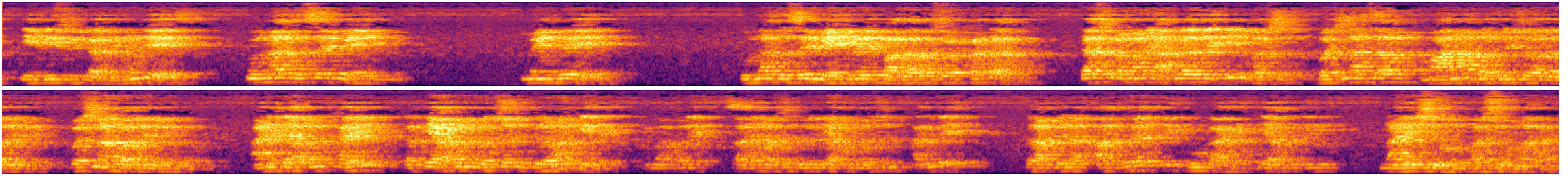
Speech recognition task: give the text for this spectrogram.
ती मी स्वीकारली. म्हणजे पुन्हा जसे मे मेंढरे पुन्हा जसे मेंढरे पालापाचोळा खातात त्याचप्रमाणे आपल्याला देखील वच वचनाचा माना परमेश्वराद्वारे मिळतो, वचनाद्वारे मिळतो. आणि ते आपण खाईल तर ते आपण वचन ग्रहण केले. आध्यात्मिक भूक आहे ती आपली नाहीशी अशी होणार आहे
